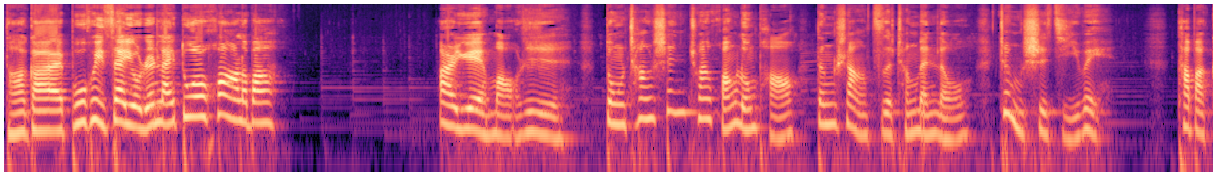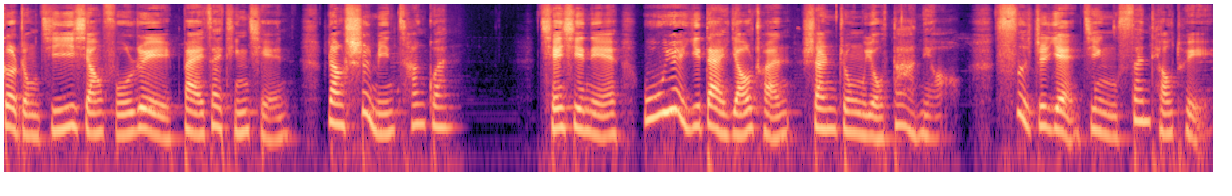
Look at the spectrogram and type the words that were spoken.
大概不会再有人来多话了吧？”二月卯日，董昌身穿黄龙袍，登上紫城门楼，正式即位。他把各种吉祥福瑞摆在庭前，让市民参观。前些年，吴越一带谣传山中有大鸟，四只眼睛，三条腿，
